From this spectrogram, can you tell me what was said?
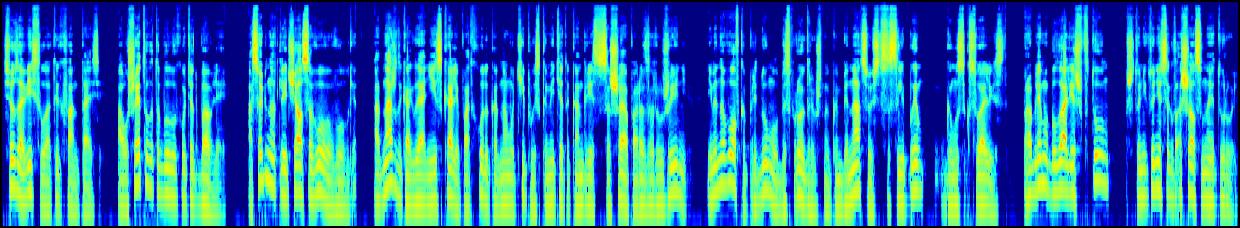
все зависело от их фантазии. А уж этого-то было хоть отбавляй. Особенно отличался Вова Волгин. Однажды, когда они искали подходы к одному типу из Комитета Конгресса США по разоружению, именно Вовка придумал беспроигрышную комбинацию со слепым гомосексуалистом. Проблема была лишь в том, что никто не соглашался на эту роль.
